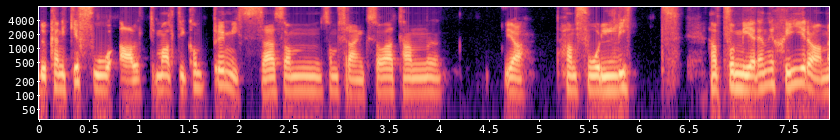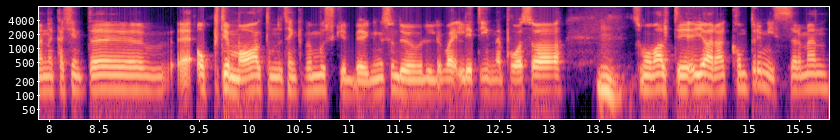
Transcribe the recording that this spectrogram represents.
Du kan inte få allt, du måste alltid kompromissa, som, som Frank sa, att han, ja, han får lite han får mer energi då, men kanske inte eh, optimalt om du tänker på muskelbyggning som du var lite inne på. Så, mm. så man alltid göra kompromisser, men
